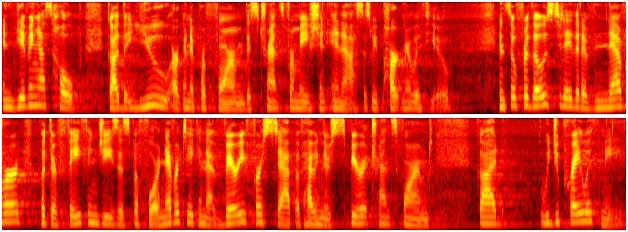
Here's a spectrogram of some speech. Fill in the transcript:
and giving us hope, God, that you are going to perform this transformation in us as we partner with you. And so, for those today that have never put their faith in Jesus before, never taken that very first step of having their spirit transformed, God, would you pray with me?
